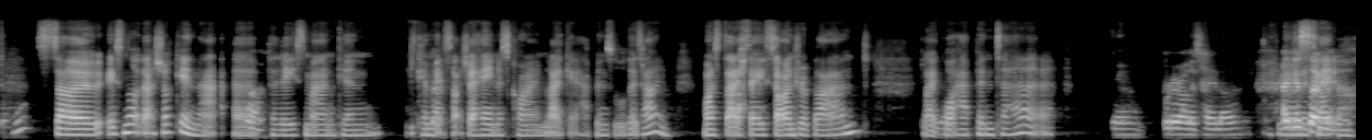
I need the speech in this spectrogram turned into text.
Mhm. So it's not that shocking that a No. policeman can commit No. such a heinous crime like it happens all the time. Must I say Sandra Bland? Like Yeah. what happened to her? Breonna Taylor. And there's so many. oh,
